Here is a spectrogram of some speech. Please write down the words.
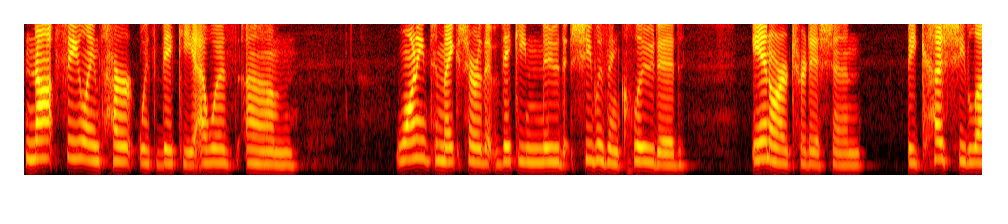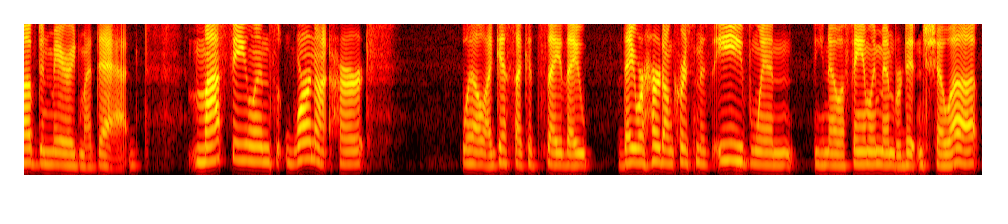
not feelings hurt with Vicky. I was um, wanting to make sure that Vicky knew that she was included in our tradition because she loved and married my dad. My feelings were not hurt. Well, I guess I could say they they were hurt on Christmas Eve when, you know, a family member didn't show up.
